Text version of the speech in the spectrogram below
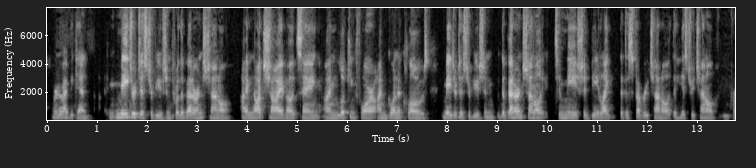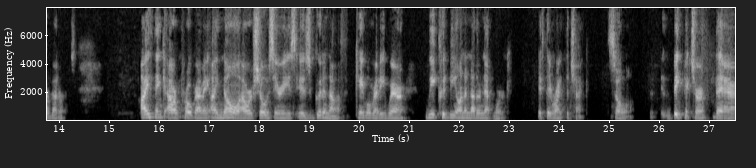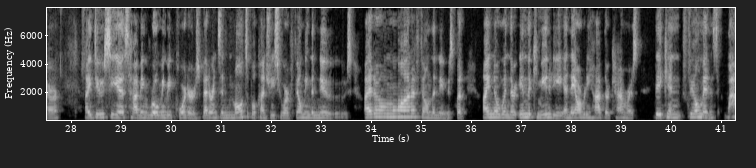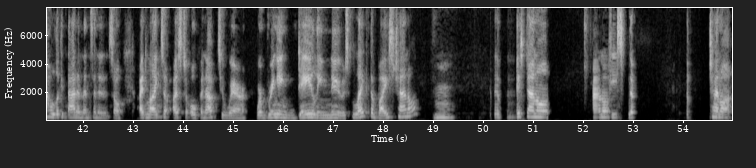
Where do i begin major distribution for the Veterans Channel. I'm not shy about saying I'm looking for, I'm going to close major distribution. The Veterans Channel to me should be like the Discovery Channel, the History Channel for veterans. I think our programming, I know our show series is good enough, cable ready, where we could be on another network. if they write the check. So, big picture there. I do see us having roving reporters, veterans in multiple countries who are filming the news. I don't want to film the news, but I know when they're in the community and they already have their cameras, they can film it and say, wow, look at that, and then send it. So I'd like to us to open up to where we're bringing daily news, like the Vice channel. Mm. The Vice channel, I don't know if you've seen the, the channel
